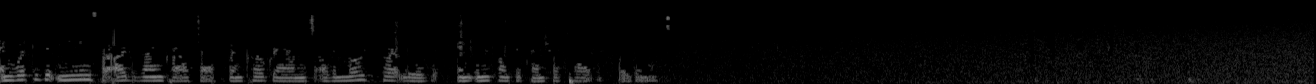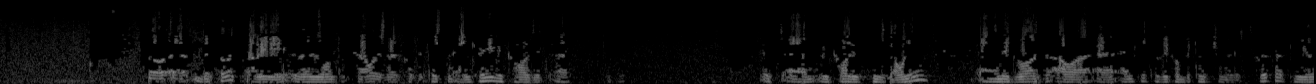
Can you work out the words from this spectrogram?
And what does it mean for our design process when programs are the most short-lived and inconsequential part of buildings? So uh, the first that we want to show is a competition entry. We call it uh, um, we call it zoning, and it was our uh, entry to the competition with strip appeal,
